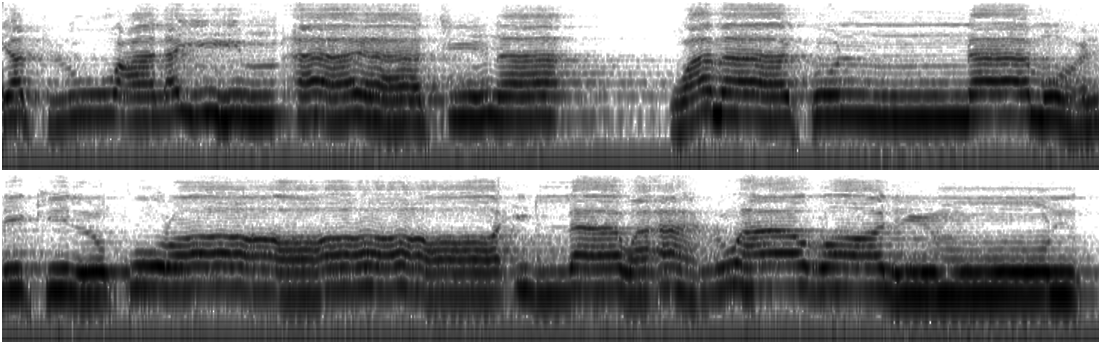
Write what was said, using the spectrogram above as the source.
يَتْلُو عَلَيْهِمْ آيَاتِنَا. وَمَا كُنَّا مُهْلِكِ الْقُرَى إِلَّا وَأَهْلُهَا ظَالِمُونَ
